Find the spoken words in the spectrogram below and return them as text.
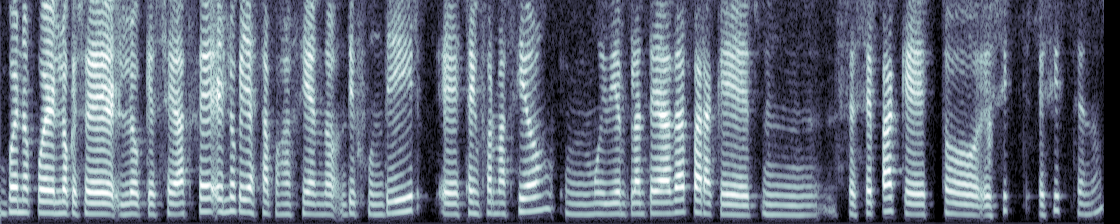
Bueno, pues lo que se, lo que se hace es lo que ya estamos haciendo, difundir esta información muy bien planteada para que mm, se sepa que esto existe, ¿no?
